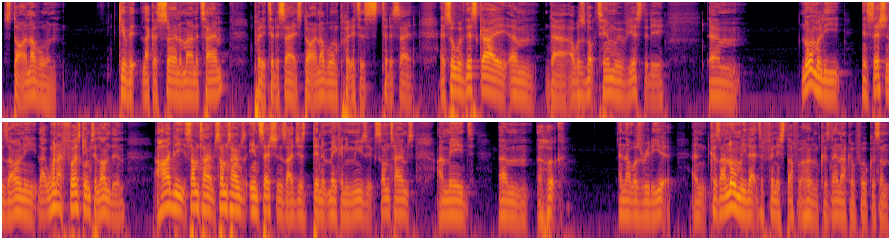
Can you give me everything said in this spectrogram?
Start another one. Give it like a certain amount of time. Put it to the side. Start another one. Put it to to the side. And so with this guy um, that I was locked in with yesterday, um, normally in sessions I only like when I first came to London. I hardly sometimes sometimes in sessions I just didn't make any music. Sometimes I made um, a hook and that was really it. And because I normally like to finish stuff at home because then I can focus on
